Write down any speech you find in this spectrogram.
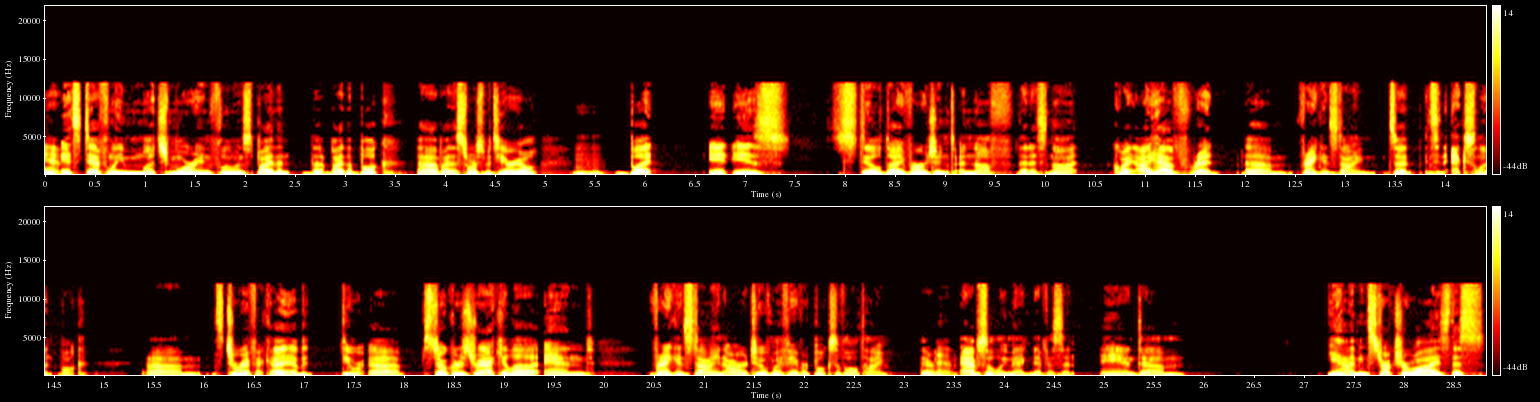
Yeah. it's definitely much more influenced by the, the by the book, uh, by the source material, but it is still divergent enough that it's not quite. I have read um, Frankenstein. It's a it's an excellent book. Um, it's terrific. I, the, uh, Stoker's Dracula and Frankenstein are two of my favorite books of all time. They're Yeah. absolutely magnificent. And um, yeah, I mean, structure wise, this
